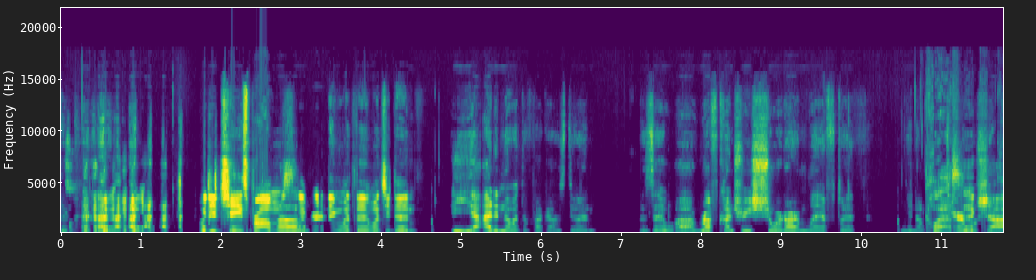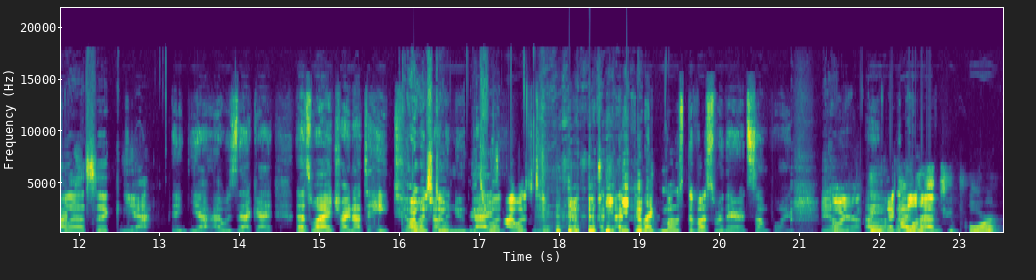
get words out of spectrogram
Would you chase problems, Um, never ending with it once you did? yeah, I didn't know what the fuck I was doing. It was a uh, rough country short arm lift with, you know, Classic. terrible shock. Classic. Yeah, it- yeah, I was that guy. That's why I try not to hate too I much was on too. the new It's guys. I was too. I, I feel like most of us were there at some point. Yeah. Oh yeah. Um, I I still was have- too poor,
